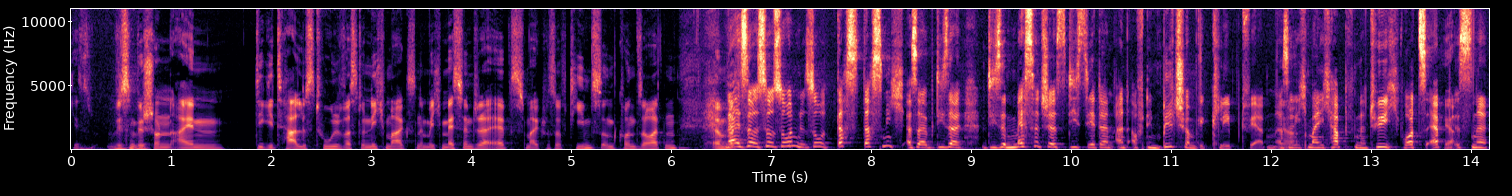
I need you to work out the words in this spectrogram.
Jetzt wissen wir schon ein digitales Tool, was du nicht magst, nämlich Messenger-Apps, Microsoft Teams und Konsorten. Ähm, Nein, so, so, so, so das, das nicht. Also dieser, diese Messages, die dir dann an, auf den Bildschirm geklebt werden. Also ja. ich meine, ich habe natürlich, WhatsApp ja. ist eine,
